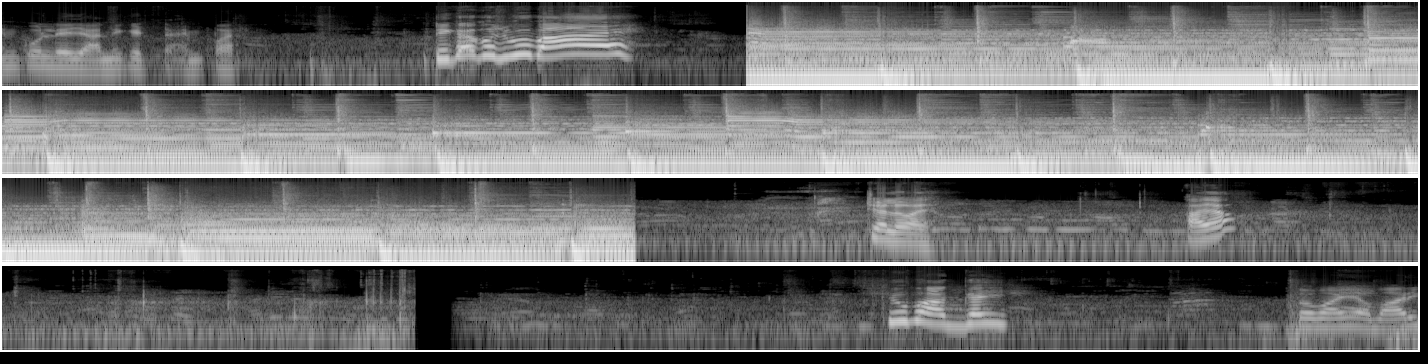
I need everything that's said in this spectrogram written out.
इनको ले जाने के टाइम पर। ठीक है खुशबू बाय चलो आया। आया? क्यों भाग गई? तो भाई हमारी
